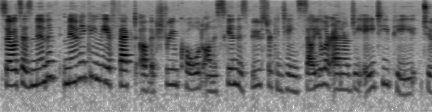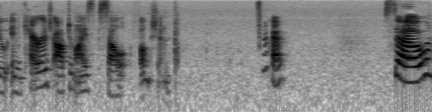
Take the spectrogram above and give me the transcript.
So it says mimic, mimicking the effect of extreme cold on the skin, this booster contains cellular energy ATP to encourage optimized cell function. Okay. So, I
